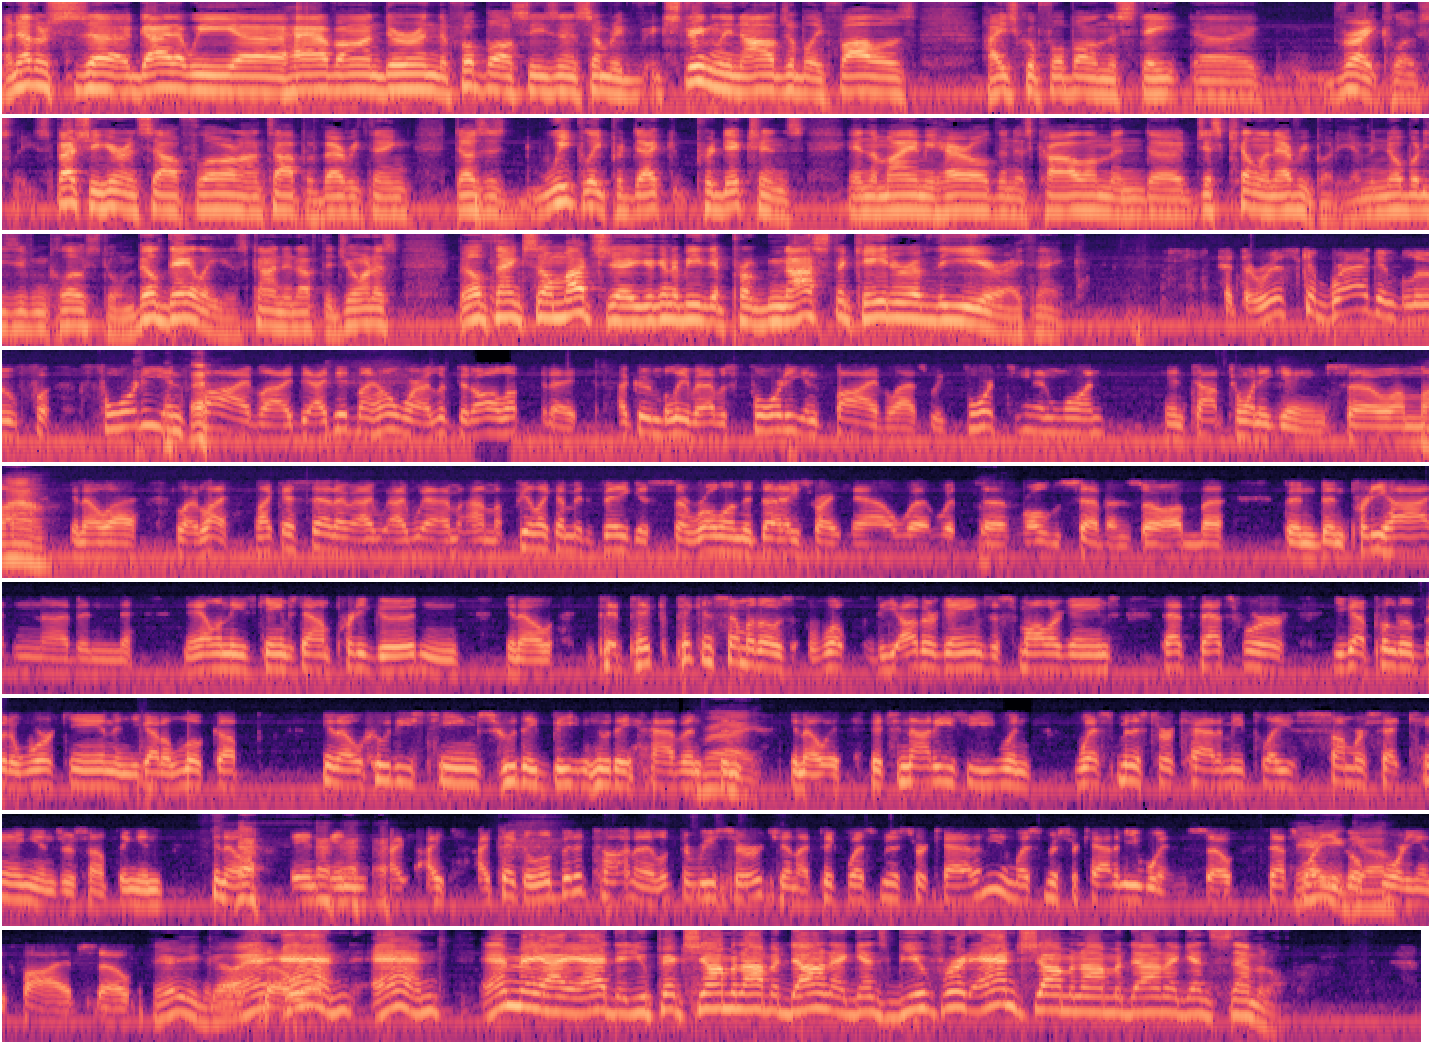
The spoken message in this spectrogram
Another uh, guy that we uh, have on during the football season is somebody extremely knowledgeable. He follows high school football in the state uh, very closely, especially here in South Florida. On top of everything, does his weekly predict- predictions in the Miami Herald in his column, and uh, just killing everybody. I mean, nobody's even close to him. Bill Daly is kind enough to join us. Bill, thanks so much. Uh, you're going to be the prognosticator of the year, I think. At the risk of bragging, Blue, 40 and 5. I did my homework. I looked it all up today. I couldn't believe it. I was 40 and 5 last week. 14 and 1 in top 20 games. So I'm, um, wow. uh, you know, uh, like, like I said, I, I, I, I'm, I feel like I'm at Vegas uh, rolling the dice right now with, with uh, rolling seven. So I'm uh, been been pretty hot and I've been nailing these games down pretty good. And you know, pick, picking some of those what the other games, the smaller games. That's that's where you got to put a little bit of work in, and you got to look up you know who these teams, who they beat and who they haven't. Right. And, you know, it, it's not easy when Westminster Academy plays Somerset Canyons or something, and you know, and, and I, I, I take a little bit of time and I look the research and I pick Westminster Academy and Westminster Academy wins. So that's There why you, you go, go. forty and five. So There you, go. know, and, so, uh, and and and may I add that you picked Chaminade Madonna against Buford and Chaminade Madonna against Seminole.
